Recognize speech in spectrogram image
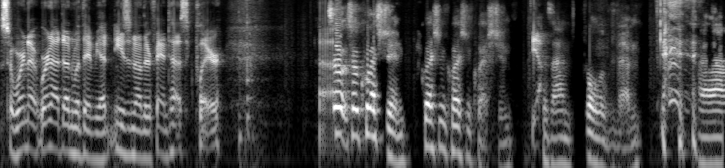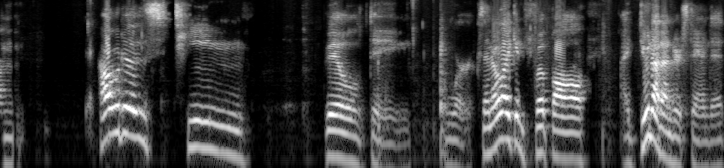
so we're not we're not done with him yet. He's another fantastic player. So, so question, question, question, question. Yeah. Because I'm full of them. um, how does team building work? 'Cause I know, like in football, I do not understand it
